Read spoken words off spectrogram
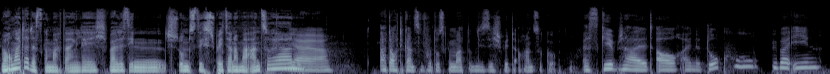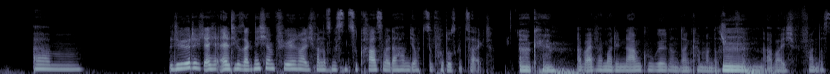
Warum hat er das gemacht eigentlich? Weil es ihn, um es sich später nochmal anzuhören? Ja, ja. Er hat auch die ganzen Fotos gemacht, um die sich später auch anzugucken. Es gibt halt auch eine Doku über ihn. Ähm, die würde ich euch ehrlich gesagt nicht empfehlen, weil ich fand das ein bisschen zu krass, weil da haben die auch diese Fotos gezeigt. Okay. Aber einfach mal den Namen googeln und dann kann man das schon Mhm. finden. Aber ich fand das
